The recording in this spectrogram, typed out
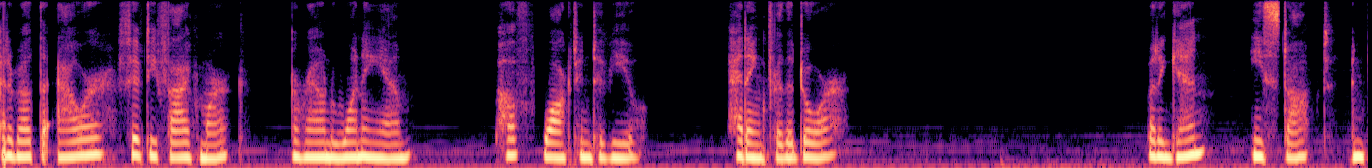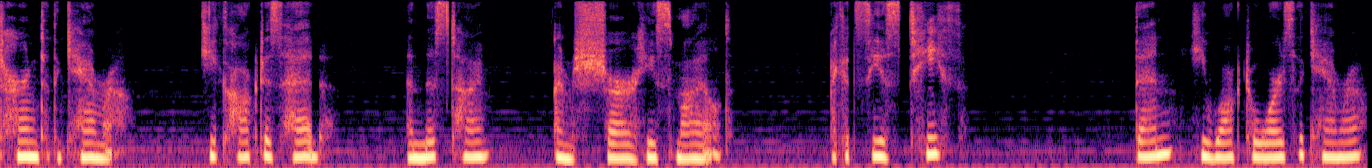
At about the hour 55 mark, around 1 a.m., Puff walked into view, heading for the door. But again, he stopped and turned to the camera. He cocked his head, and this time, I'm sure he smiled. I could see his teeth then he walked towards the camera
